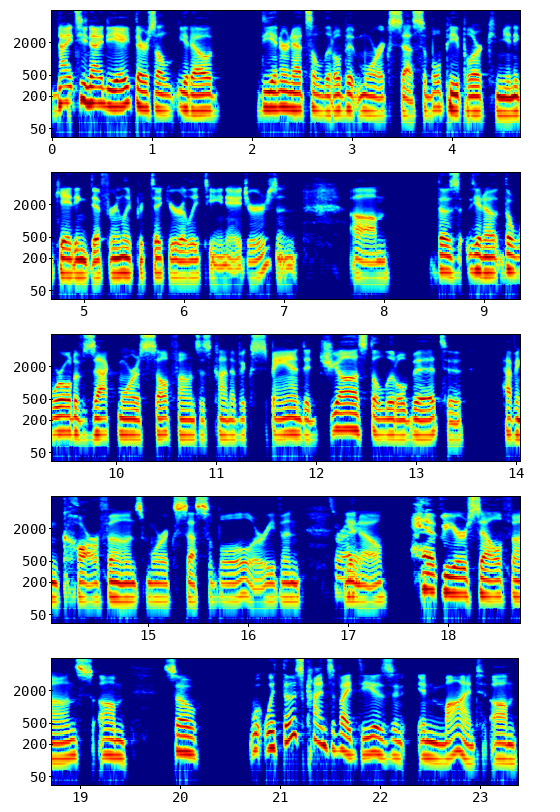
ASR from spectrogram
1998, there's a, you know, the internet's a little bit more accessible. People are communicating differently, particularly teenagers. And um, those, you know, the world of Zach Morris cell phones has kind of expanded just a little bit to having car phones more accessible or even, right. you know, heavier cell phones. Um, so, w- with those kinds of ideas in, in mind, um,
